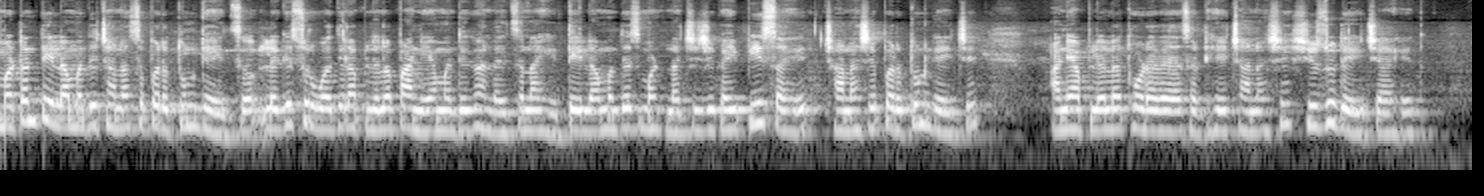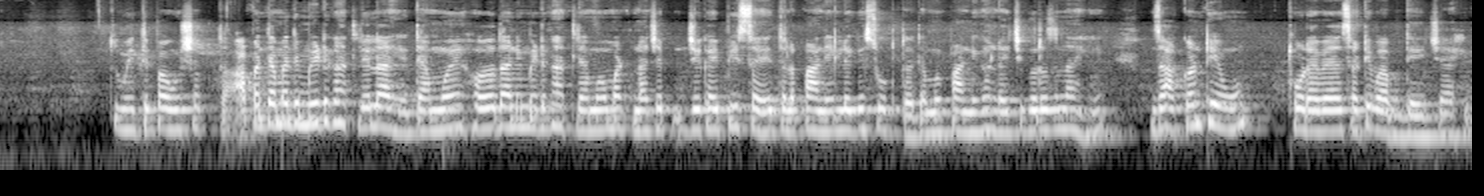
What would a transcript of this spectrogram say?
मटण तेलामध्ये छान असं परतून घ्यायचं. लगेच सुरुवातीला आपल्याला पाण्यामध्ये घालायचं नाही. तेलामध्येच मटणाचे जे काही पीस आहेत छान असे परतून घ्यायचे आणि आपल्याला थोड्या वेळासाठी हे छान असे शिजू द्यायचे आहेत. तुम्ही ते पाहू शकता. आपण त्यामध्ये मीठ घातलेलं आहे. त्यामुळे हळद आणि मीठ घातल्यामुळे मटणाचे जे काही पीस आहे त्याला पाणी लगेच सुटतं. त्यामुळे पाणी घालायची गरज नाही. झाकण ठेवून थोड्या वेळासाठी वाफ द्यायची आहे.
